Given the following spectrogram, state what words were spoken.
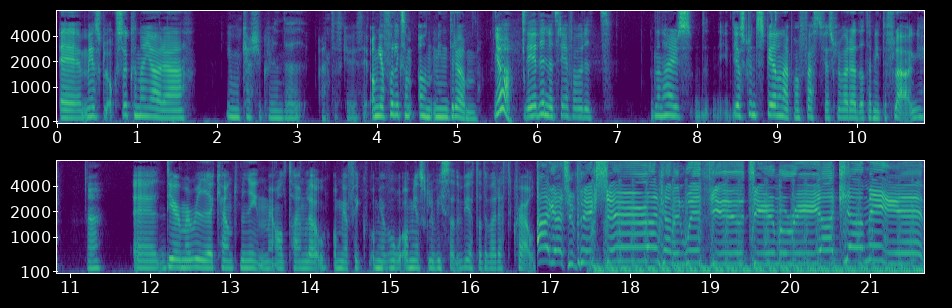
Eh, men jag skulle också kunna göra, jo men kanske Green Day, vänta ska vi se. Om jag får liksom min dröm. Ja, det är dina tre favorit. Den här jag skulle inte spela den här på en fest för jag skulle vara rädd att den inte flög. Ja eh, Dear Maria Count Me In med All Time Low om jag, fick, om jag, om jag skulle vissa, veta att det var rätt crowd. I got your picture, I'm coming with you Dear Maria, count me in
